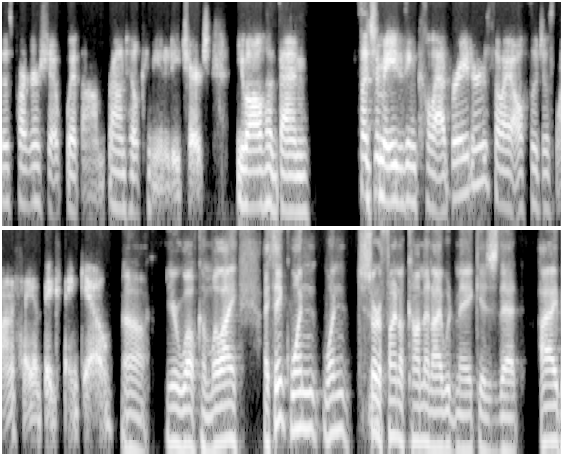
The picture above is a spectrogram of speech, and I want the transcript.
this partnership with um, Round Hill Community Church. You all have been such amazing collaborators. So I also just want to say a big thank you. Oh, you're welcome. Well, I I think one one sort of final comment I would make is that I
